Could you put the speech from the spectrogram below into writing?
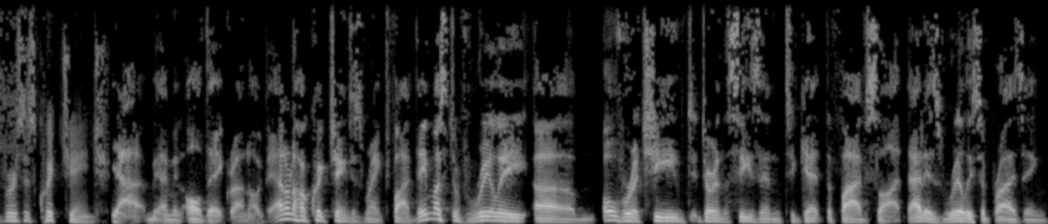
versus Quick Change. Yeah, I mean, I mean, all day Groundhog Day. I don't know how Quick Change is ranked five. They must have really um, overachieved during the season to get the five slot. That is really surprising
